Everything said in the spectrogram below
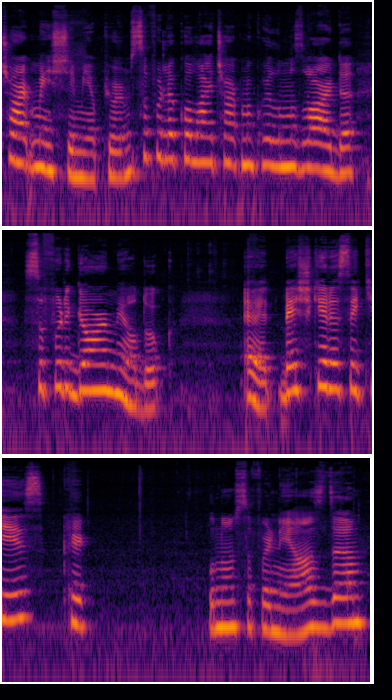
Çarpma işlemi yapıyorum. Sıfırla kolay çarpma kuralımız vardı. Sıfırı görmüyorduk. Evet 5 kere 8 40. Bunun sıfırını yazdım.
